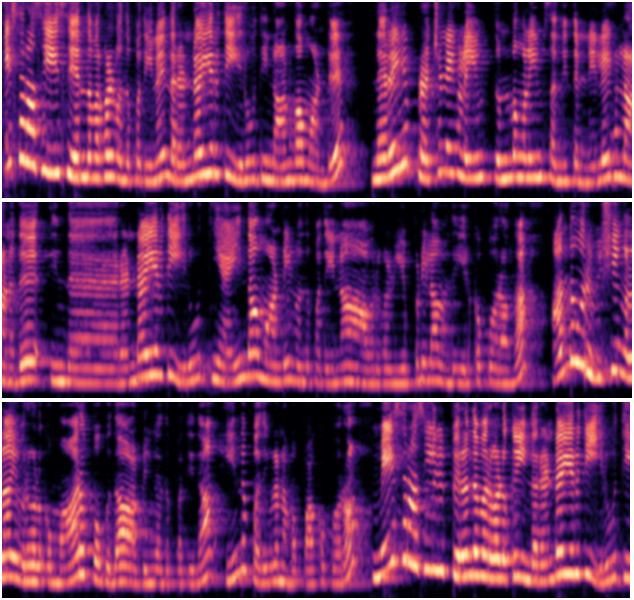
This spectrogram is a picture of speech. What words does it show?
மேசராசியை சேர்ந்தவர்கள் வந்து பார்த்தீங்கன்னா இந்த ரெண்டாயிரத்தி இருபத்தி நான்காம் ஆண்டு நிறைய பிரச்சனைகளையும் துன்பங்களையும் சந்தித்த நிலைகளானது இந்த ரெண்டாயிரத்தி இருபத்தி ஐந்தாம் ஆண்டில் வந்து பார்த்திங்கன்னா அவர்கள் எப்படிலாம் வந்து இருக்க போகிறாங்க அந்த ஒரு விஷயங்கள்லாம் இவர்களுக்கு மாறப்போகுதா அப்படிங்கிறத பற்றி தான் இந்த பதிவில் நம்ம பார்க்க போகிறோம் மேசராசியில் பிறந்தவர்களுக்கு இந்த ரெண்டாயிரத்தி இருபத்தி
